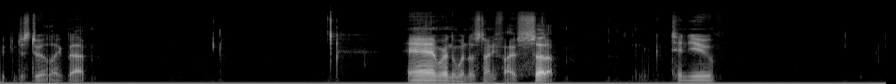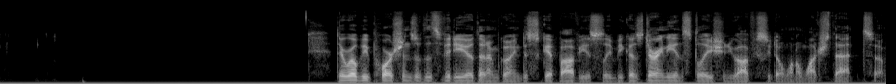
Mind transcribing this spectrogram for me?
we can just do it like that. And we're in the Windows 95 setup. Continue. There will be portions of this video that I'm going to skip, obviously, because during the installation you obviously don't want to watch that. So,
